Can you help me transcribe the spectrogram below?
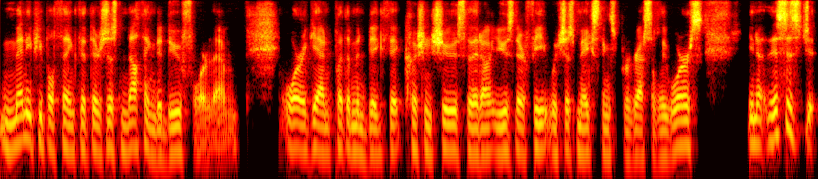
many people think that there's just nothing to do for them, or again, put them in big, thick cushion shoes so they don't use their feet, which just makes things progressively worse. You know, this is, just,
